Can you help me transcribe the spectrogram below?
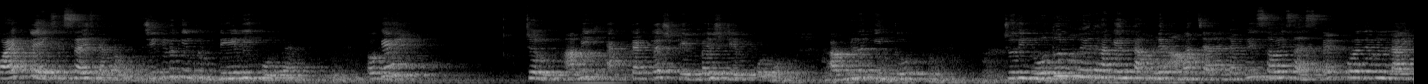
কয়েকটা এক্সারসাইজ দেখাবো, যেগুলো কিন্তু ডেলি করবেন ওকে চলুন, আমি একটা একটা স্টেপ বাই স্টেপ করব। আপনারা কিন্তু যদি নতুন হয়ে থাকেন, তাহলে আমার চ্যানেলটা প্লিজ সবাই সাবস্ক্রাইব করে দেবেন লাইক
